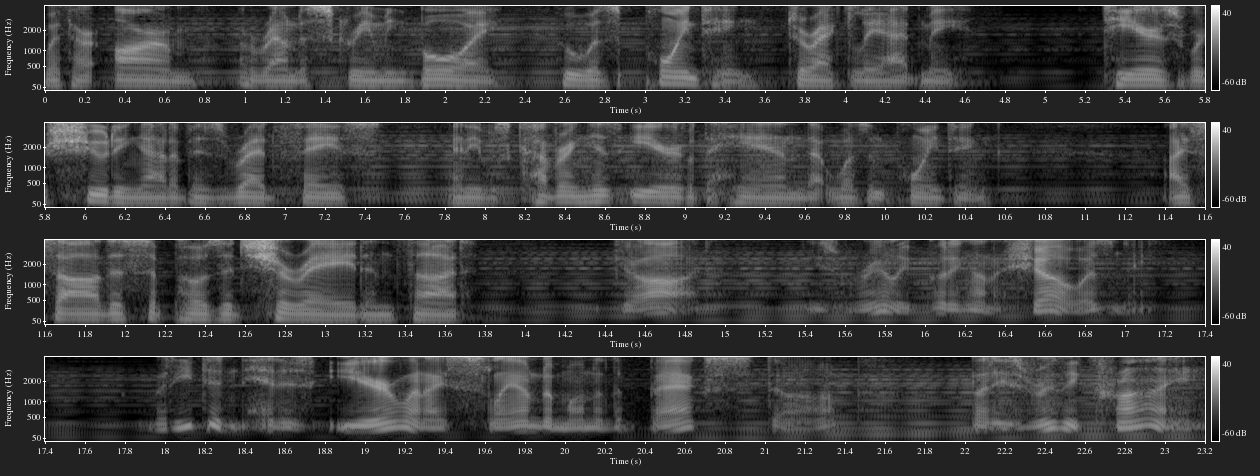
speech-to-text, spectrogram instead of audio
with her arm around a screaming boy who was pointing directly at me. Tears were shooting out of his red face, and he was covering his ears with the hand that wasn't pointing. I saw this supposed charade and thought, God, really putting on a show, isn't he? But he didn't hit his ear when I slammed him onto the backstop. But he's really crying.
